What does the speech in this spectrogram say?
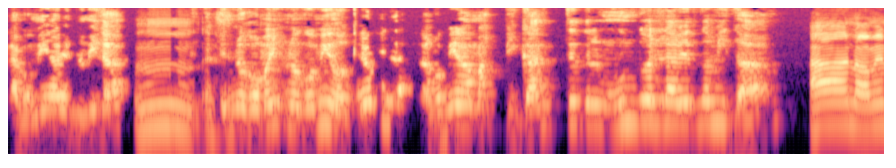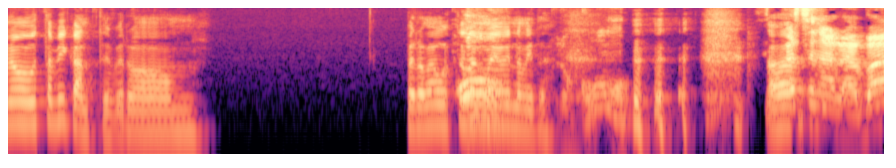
La comida vietnamita, Mm, es- no comí, no comido. Creo que la, la comida más picante del mundo es la vietnamita. Ah, no, a mí no me gusta picante, pero. Pero me gusta la Oh, comida vietnamita. ¿Pero cómo? Ah, Estás en Alabama,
